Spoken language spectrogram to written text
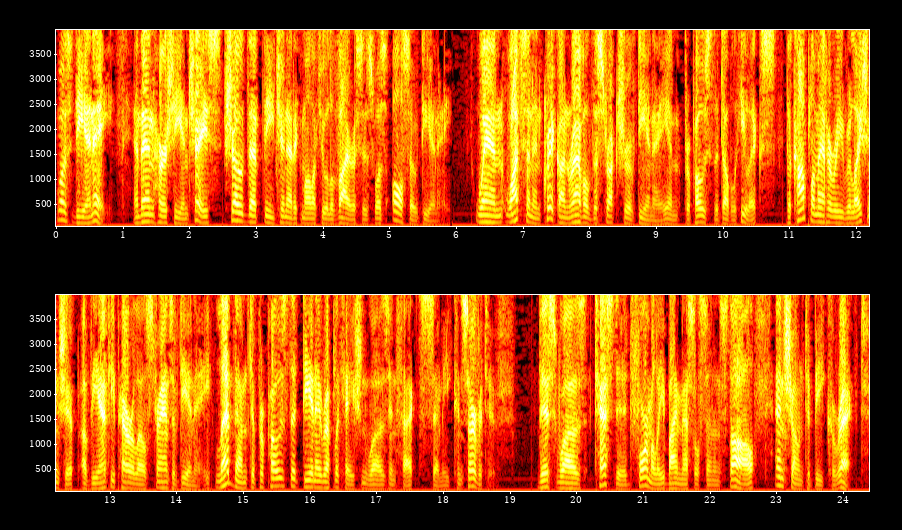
was DNA, and then Hershey and Chase showed that the genetic molecule of viruses was also DNA. When Watson and Crick unraveled the structure of DNA and proposed the double helix, the complementary relationship of the antiparallel strands of DNA led them to propose that DNA replication was in fact semi-conservative. This was tested formally by Meselson and Stahl and shown to be correct.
